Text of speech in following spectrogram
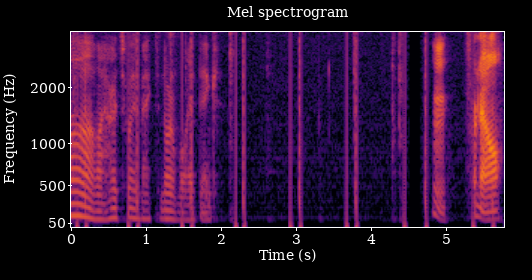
Oh, my heart's going back to normal. I think. Hmm, for now.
